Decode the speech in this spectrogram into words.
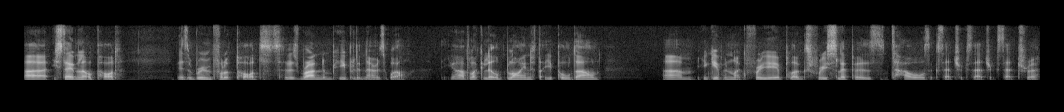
Uh, you stay in a little pod. It's a room full of pods, so there's random people in there as well. You have like a little blind that you pull down. Um, you're given like free earplugs, free slippers, towels, etc., etc., etc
